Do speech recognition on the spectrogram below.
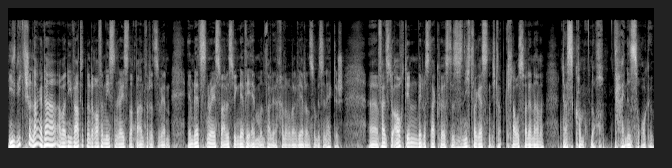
Die liegt schon lange da, aber die wartet nur darauf, im nächsten Race noch beantwortet zu werden. Im letzten Race war alles wegen der WM und weil Jallo Valverde uns so ein bisschen hektisch. Äh, falls du auch den Velo Snack hörst, das ist nicht vergessen, ich glaube Klaus war der Name, das kommt noch. Keine Sorge.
